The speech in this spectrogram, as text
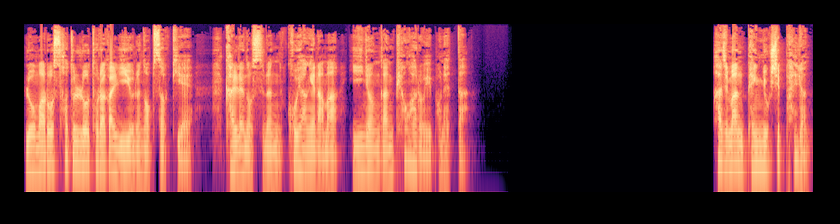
로마로 서둘러 돌아갈 이유는 없었기에 갈레노스는 고향에 남아 2년간 평화로이 보냈다. 하지만 168년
